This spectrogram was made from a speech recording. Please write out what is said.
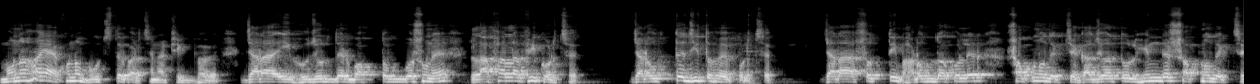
মনে হয় এখনও বুঝতে পারছে না ঠিকভাবে। যারা এই হুজুরদের বক্তব্য শুনে লাফালাফি করছে, যারা উত্তেজিত হয়ে পড়ছে, যারা সত্যি ভারত দখলের স্বপ্ন দেখছে গাজুয়াতুল হিন্দের স্বপ্ন দেখছে,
